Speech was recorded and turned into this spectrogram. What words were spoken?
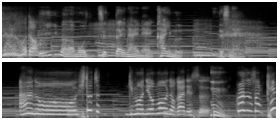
なるほど、今はもう絶対ないね。皆無うん。ですね。あのー一つ疑問に思うのがです。うん、倉田さん結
